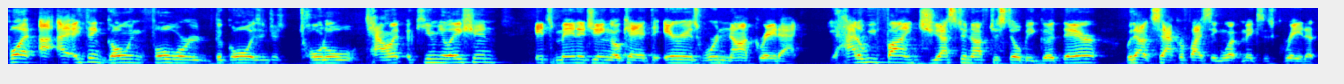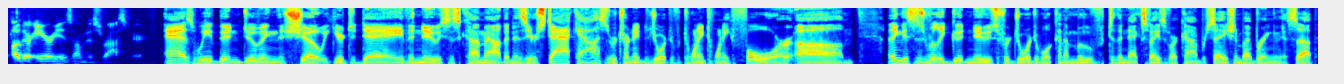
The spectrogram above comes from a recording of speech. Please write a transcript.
But I, I think going forward, the goal isn't just total talent accumulation. It's managing, okay, at the areas we're not great at. How do we find just enough to still be good there without sacrificing what makes us great at other areas on this roster? as we've been doing the show here today, the news has come out that Nazir Stackhouse is returning to Georgia for 2024. Um, I think this is really good news for Georgia. We'll kind of move to the next phase of our conversation by bringing this up.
